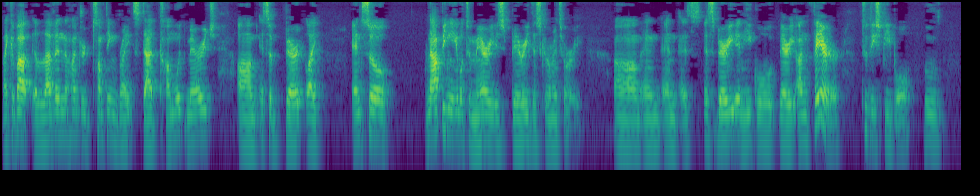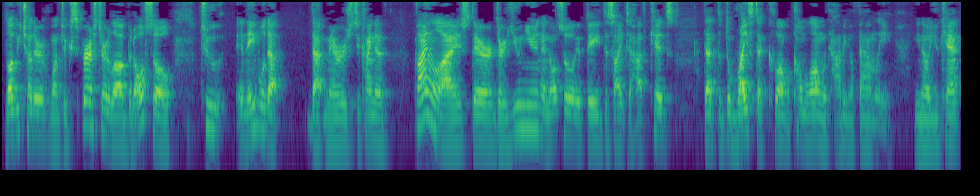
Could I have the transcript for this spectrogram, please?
like about 1100 something rights that come with marriage. Um, it's a very, like, and so not being able to marry is very discriminatory. Um, and, and it's, it's very unequal, very unfair to these people who love each other, who want to express their love, but also to enable that, that marriage to kind of finalize their their union and also if they decide to have kids that the, the rights that come, come along with having a family. You know you can't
